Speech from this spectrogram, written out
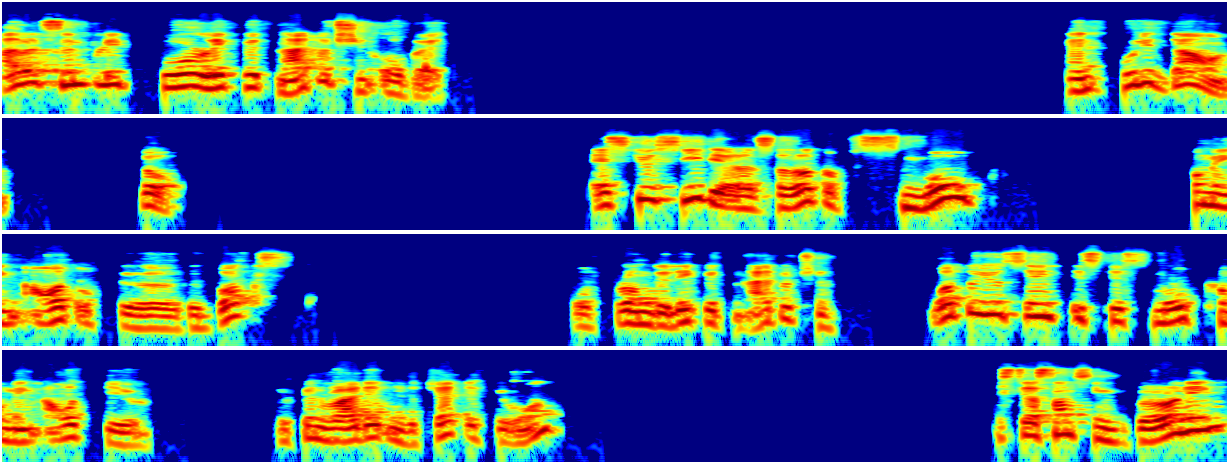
I will simply pour liquid nitrogen over it and cool it down. So as you see, there is a lot of smoke coming out of the, the box or from the liquid nitrogen. What do you think is this smoke coming out here? You can write it in the chat if you want. Is there something burning?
